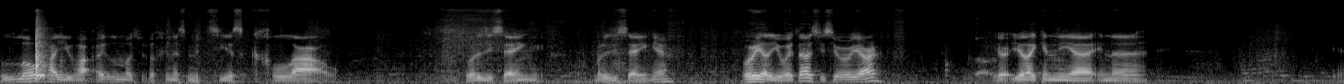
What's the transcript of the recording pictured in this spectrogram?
lo what is he saying? What is he saying here? Uriel, you with us? You see where we are? You're, you're like in the uh, in the yeah,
